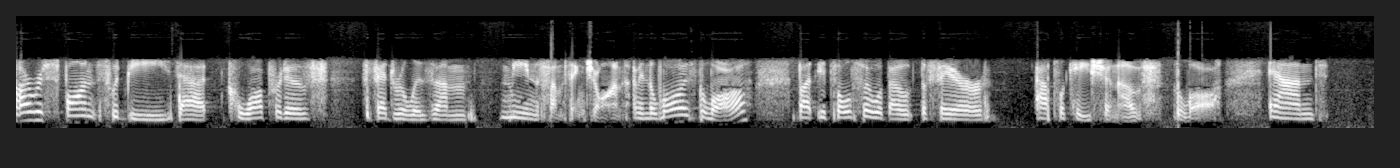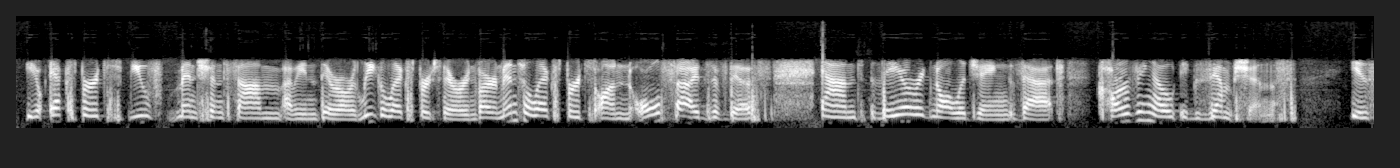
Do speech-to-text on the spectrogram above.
our response would be that cooperative federalism means something, John. I mean, the law is the law, but it's also about the fair application of the law. And you know, experts, you've mentioned some. I mean, there are legal experts, there are environmental experts on all sides of this, and they are acknowledging that carving out exemptions is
